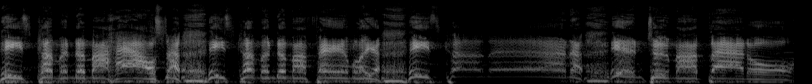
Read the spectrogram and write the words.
He's coming to my house. He's coming to my family. He's coming into my battle.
